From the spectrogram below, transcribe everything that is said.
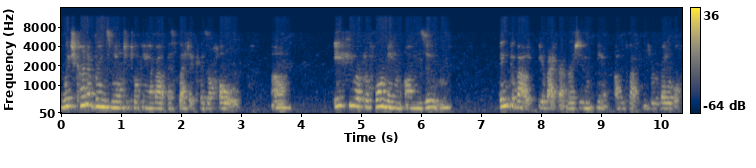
which kind of brings me on to talking about aesthetic as a whole. Um, if you are performing on Zoom, think about your background or Zoom, you know, other platforms are available,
